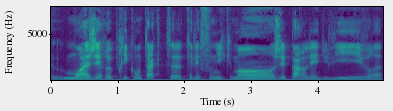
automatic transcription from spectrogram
Euh, Moi, j'ai repris contact euh, téléphoniquement, j'ai parlé du livre.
